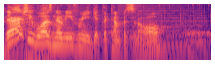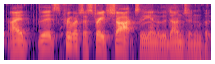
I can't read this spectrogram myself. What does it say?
There actually was no need for me to get the compass at all. I it's pretty much a straight shot to the end of the dungeon, but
